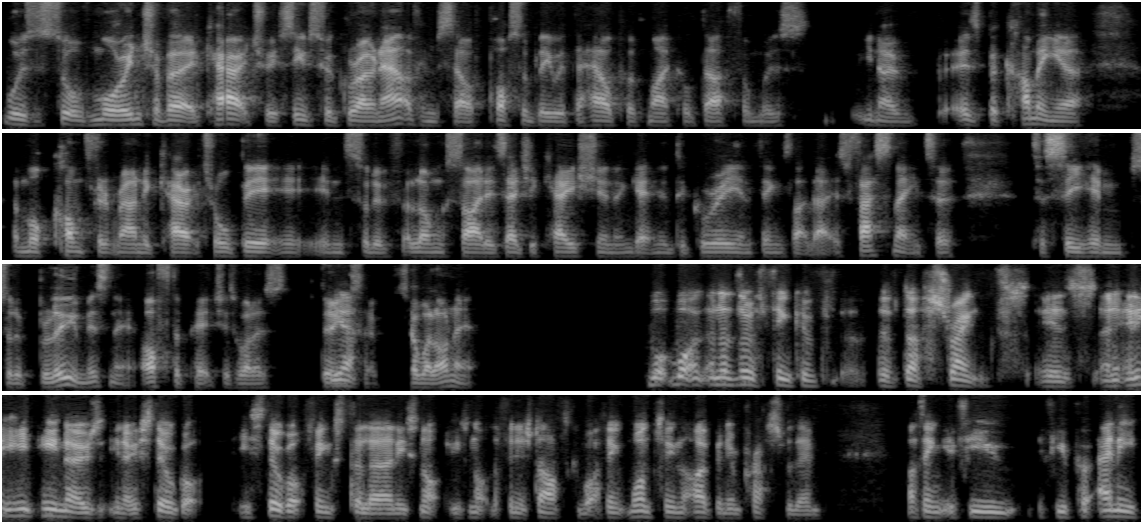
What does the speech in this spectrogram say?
was a sort of more introverted character. He seems to have grown out of himself, possibly with the help of Michael Duff, and was, you know, is becoming a, a more confident, rounded character, albeit in sort of alongside his education and getting a degree and things like that. It's fascinating to to see him sort of bloom, isn't it, off the pitch as well as doing yeah. so, so well on it what what another thing of of Duff's strengths is, and, and he, he knows, you know, he's still got he's still got things to learn. He's not he's not the finished article. But I think one thing that I've been impressed with him, I think if you if you put any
